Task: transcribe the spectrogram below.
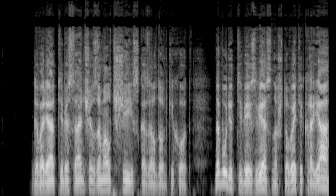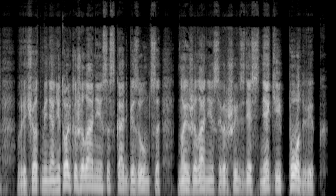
— Говорят тебе, Санчо, замолчи, — сказал Дон Кихот. — Да будет тебе известно, что в эти края влечет меня не только желание сыскать безумца, но и желание совершить здесь некий подвиг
